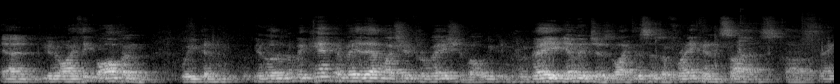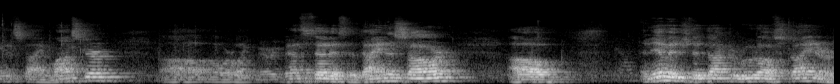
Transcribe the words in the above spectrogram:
and, you know, I think often we can, you know, we can't convey that much information, but we can convey images like this is a Frankenstein, Frankenstein monster, or like Mary Beth said, it's a dinosaur. Uh, an image that Dr. Rudolf Steiner,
